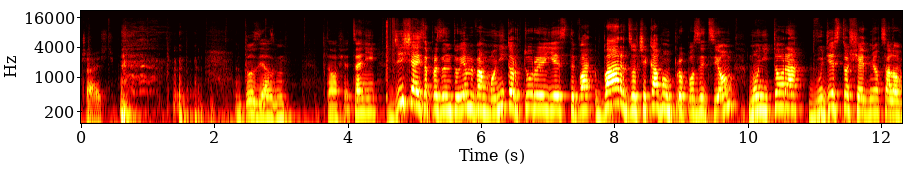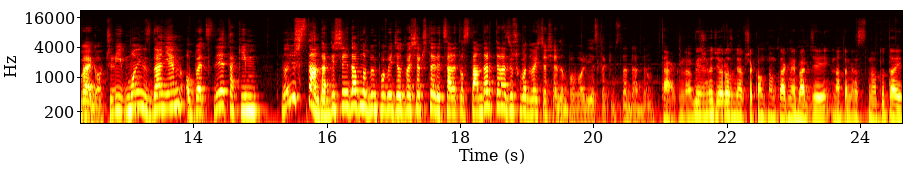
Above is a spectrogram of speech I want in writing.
Cześć. entuzjazm to się ceni. Dzisiaj zaprezentujemy Wam monitor, który jest bardzo ciekawą propozycją monitora 27-calowego, czyli moim zdaniem obecnie takim, no już standard. Jeszcze niedawno bym powiedział 24 cale to standard, teraz już chyba 27 powoli jest takim standardem. Tak, no jeżeli chodzi o rozmiar przekątną, to jak najbardziej. Natomiast no tutaj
